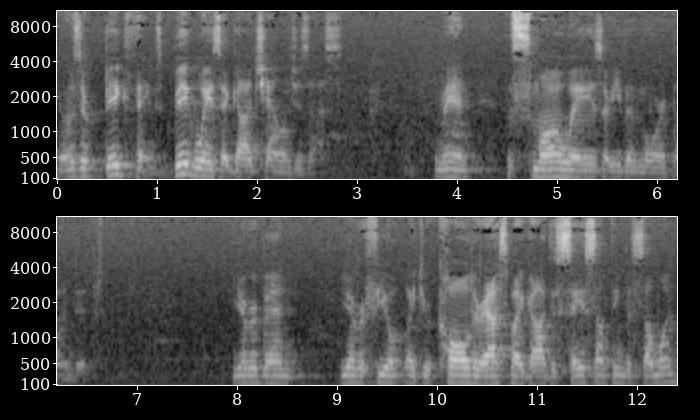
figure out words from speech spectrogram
You know, those are big things, big ways that God challenges us. Man, the small ways are even more abundant. You ever been, you ever feel like you're called or asked by God to say something to someone?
